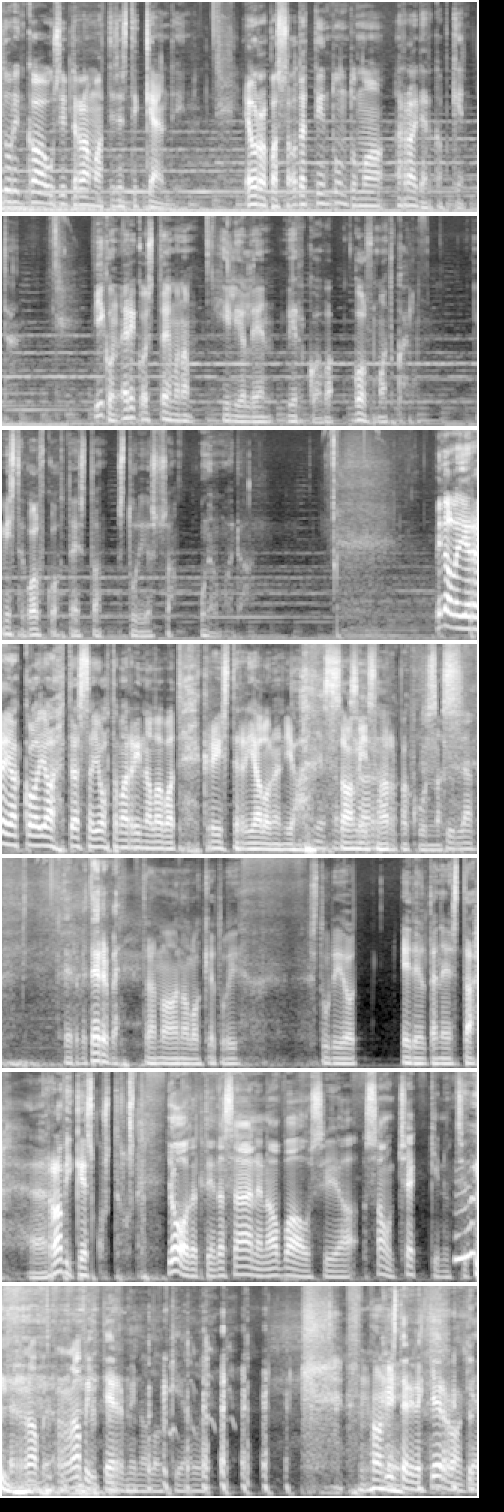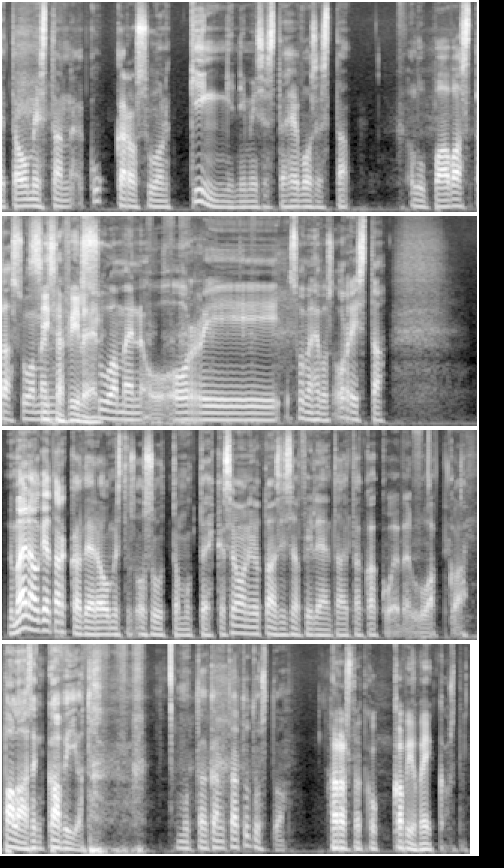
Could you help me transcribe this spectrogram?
Tourin kausi dramaattisesti käyntiin. Euroopassa otettiin tuntumaa Ryder Cup-kenttään. Viikon erikoisteemana hiljalleen virkoava golfmatkailu. Mistä golfkohteista studiossa unelmoidaan. Minä olen Jere Jakkola ja tässä johtavan rinnalla ovat Krister Jalonen ja, ja Sami Sarpakunnas. Kyllä. Terve, terve. Tämä analogia tuli studio edeltäneestä äh, ravikeskustelusta. Joo, otettiin tässä äänen avaus ja soundchecki nyt sitten rav- raviterminologialla. no niin. Kristerille kerroinkin, että omistan Kukkarosuon King-nimisestä hevosesta lupaavasta Suomen, Suomen, ori, Suomen hevosorista. No mä en oikein tarkkaan tiedä omistusosuutta, mutta ehkä se on jotain sisäfileen tai takakoiven luokkaa. Palaa sen kaviota. Mutta kannattaa tutustua. Harrastatko kavioveikkausta?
